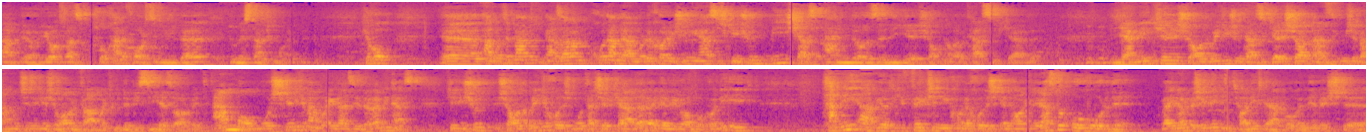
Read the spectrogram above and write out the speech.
ابیات و سخن فارسی وجود داره دونستنش مهمه. که خب البته من نظرم خودم در مورد کار ایشون این هستش که ایشون بیش از اندازه دیگه شاهنامه رو تحصیل کرده. یعنی که شاهنامه که ایشون تحصیل کرده شاید نزدیک میشه به همون چیزی که شما میفرمایید بوده 20 هزار بیت. اما مشکلی که من با این قضیه دارم این است که ایشون شاهنامه که خودش منتشر کرده رو اگر نگاه بکنید همه ابیاتی که فکر می‌کنه خودش الهاقی است رو اوورده. و اینا به شکل ایتالیک در واقع نوشته.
